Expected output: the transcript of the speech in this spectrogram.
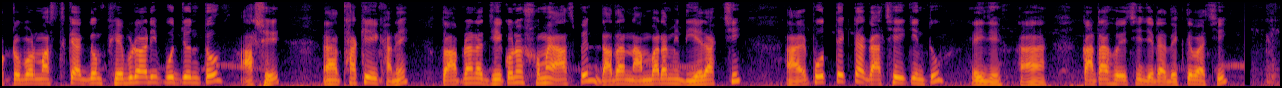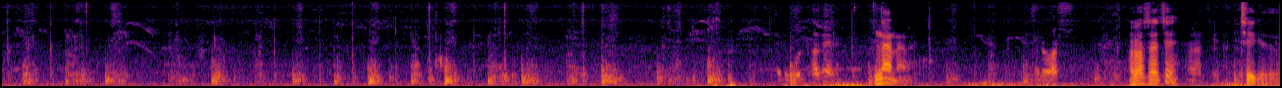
অক্টোবর মাস থেকে একদম ফেব্রুয়ারি পর্যন্ত আসে থাকে এখানে। তো আপনারা যে কোনো সময় আসবেন দাদার নাম্বার আমি দিয়ে রাখছি। আর প্রত্যেকটা গাছেই কিন্তু এই যে কাটা হয়েছে যেটা দেখতে পাচ্ছি। না না না। রস? রস আছে? ঠিক আছে।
